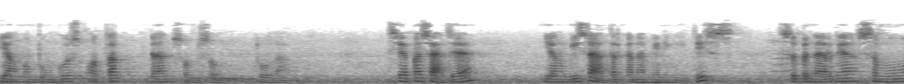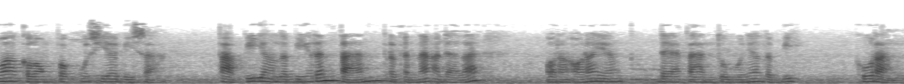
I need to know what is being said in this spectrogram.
yang membungkus otak dan sumsum tulang. Siapa saja yang bisa terkena meningitis? Sebenarnya semua kelompok usia bisa. Tapi yang lebih rentan terkena adalah orang-orang yang daya tahan tubuhnya lebih kurang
